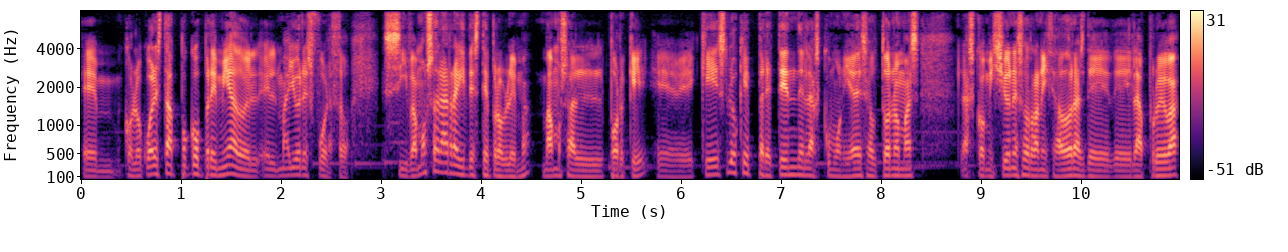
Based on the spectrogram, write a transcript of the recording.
Em, con lo cual está poco premiado el, el mayor esfuerzo. Si vamos a la raíz de este problema, vamos al por qué, eh, qué es lo que pretenden las comunidades autónomas, las comisiones organizadoras de, la prueba,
